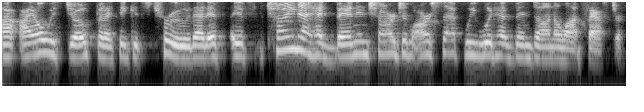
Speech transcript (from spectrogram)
Uh, I always joke, but I think it's true that if, if China had been in charge of RCEP, we would have been done a lot faster.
